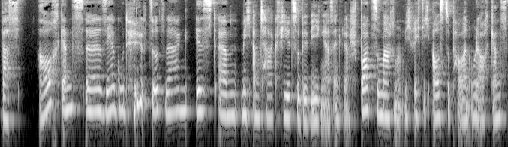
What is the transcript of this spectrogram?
Was auch ganz äh, sehr gut hilft sozusagen, ist ähm, mich am Tag viel zu bewegen. Also entweder Sport zu machen und mich richtig auszupowern oder auch ganz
